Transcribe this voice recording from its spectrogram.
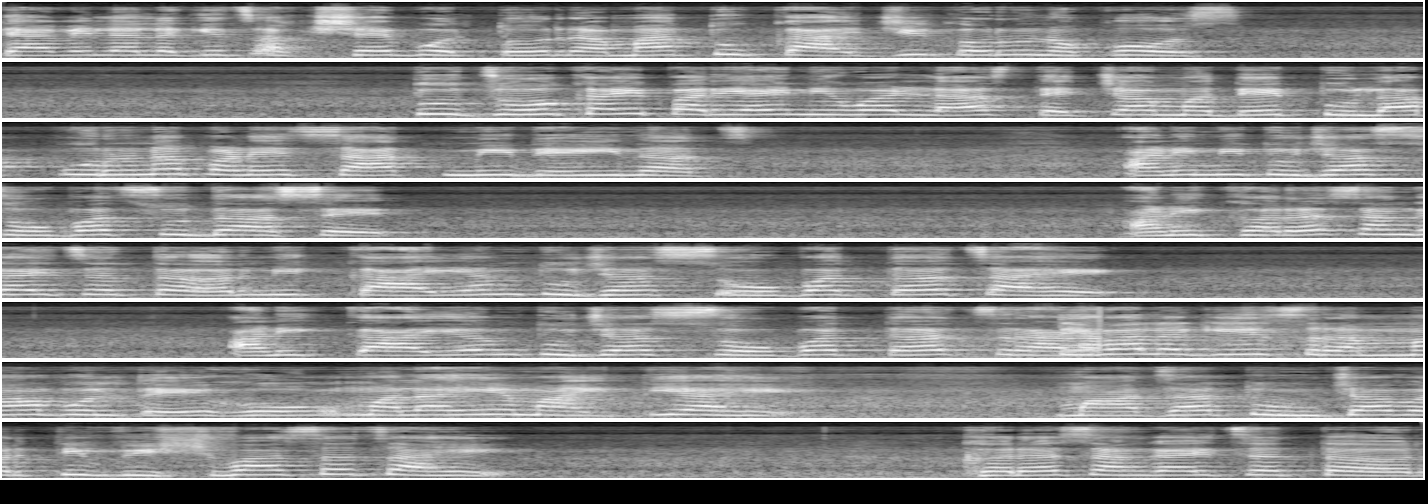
त्यावेळेला लगेच अक्षय बोलतो रमा तू काळजी करू नकोस. तू जो काही पर्याय निवडलास त्याच्यामध्ये तुला पूर्णपणे साथ मी देईनच. आणि मी तुझ्या सोबतसुद्धा असेल. आणि खरं सांगायचं तर मी कायम तुझ्या सोबतच आहे. आणि कायम तुझ्या सोबतच तेव्हा लगेच रम्मा बोलते हो मला हे माहिती आहे. माझा तुमच्यावरती विश्वासच आहे. खरं सांगायचं तर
